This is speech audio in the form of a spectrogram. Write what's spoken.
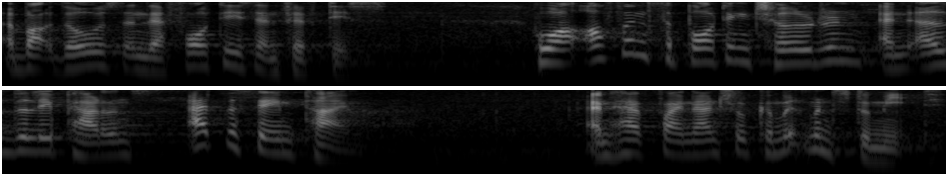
about those in their 40s and 50s who are often supporting children and elderly parents at the same time and have financial commitments to meet.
